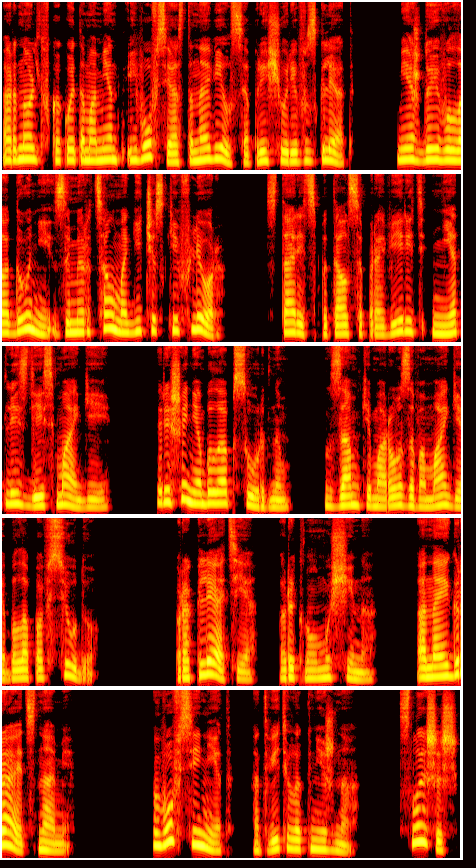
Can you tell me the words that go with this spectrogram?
Арнольд в какой-то момент и вовсе остановился, прищурив взгляд. Между его ладоней замерцал магический флёр. Старец пытался проверить, нет ли здесь магии. Решение было абсурдным. В замке Морозова магия была повсюду. «Проклятие!» — рыкнул мужчина. «Она играет с нами». «Вовсе нет», — ответила княжна. «Слышишь,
